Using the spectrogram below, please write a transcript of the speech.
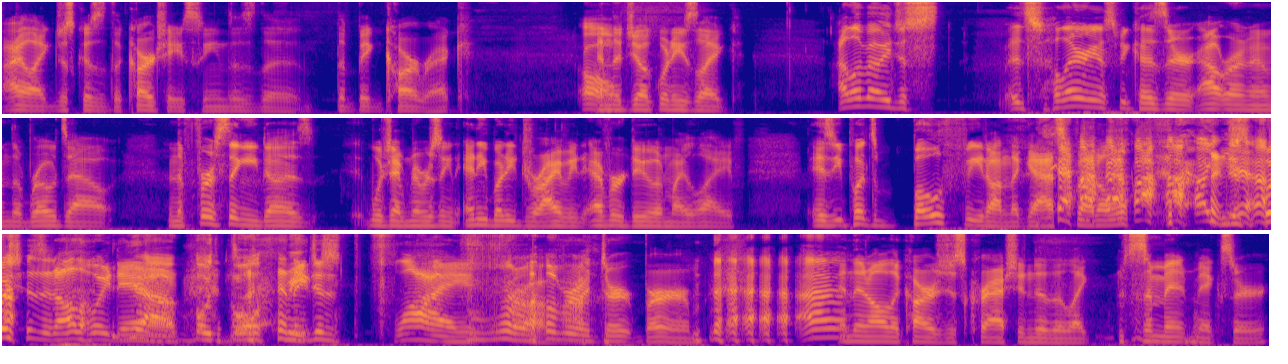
I like just because of the car chase scenes is the the big car wreck. Oh, and the oh. joke when he's like, I love how he just. It's hilarious because they're outrunning him, the road's out, and the first thing he does, which I've never seen anybody driving ever do in my life, is he puts both feet on the gas pedal and just Yeah. pushes it all the way down. yeah, both both and they feet. just fly over a dirt berm, and then all the cars just crash into the like cement mixer.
